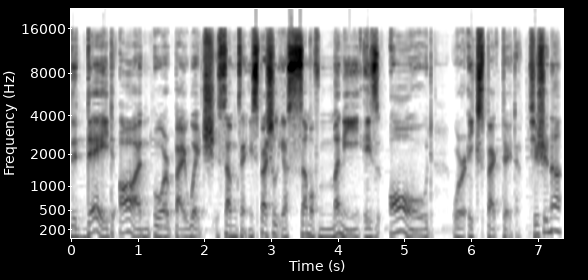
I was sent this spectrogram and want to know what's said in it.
the date on or by which something, especially a sum of money, is owed or expected。其实呢，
